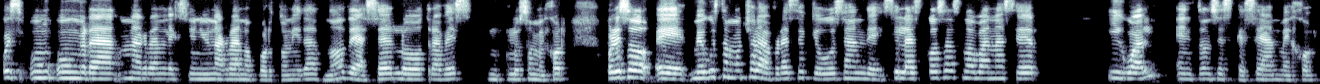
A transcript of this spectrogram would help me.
pues un, un gran, una gran lección y una gran oportunidad, ¿no? De hacerlo otra vez incluso mejor. Por eso me gusta mucho la frase que usan de si las cosas no van a ser igual, entonces que sean mejor.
